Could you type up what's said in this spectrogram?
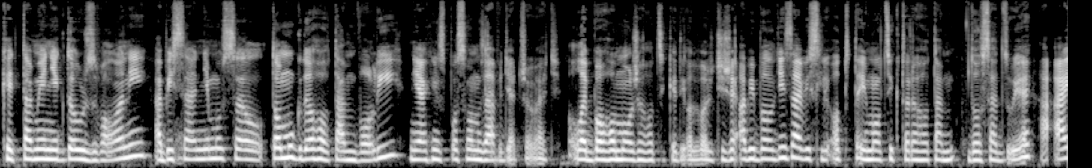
keď tam je niekto už zvolený, aby sa nemusel tomu, kto ho tam volí, nejakým spôsobom zavďačovať, lebo ho môže hoci kedy odvoliť. Čiže aby bol nezávislý od tej moci, ktorá ho tam dosadzuje a aj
